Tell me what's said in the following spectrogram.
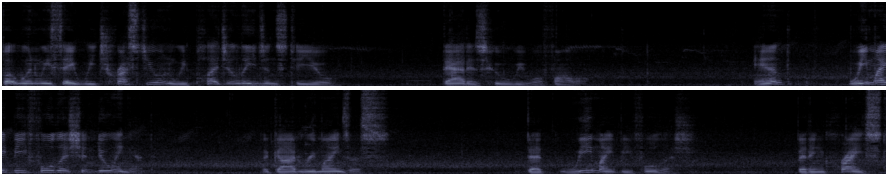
But when we say we trust you and we pledge allegiance to you, that is who we will follow. And we might be foolish in doing it. But God reminds us that we might be foolish. But in Christ,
